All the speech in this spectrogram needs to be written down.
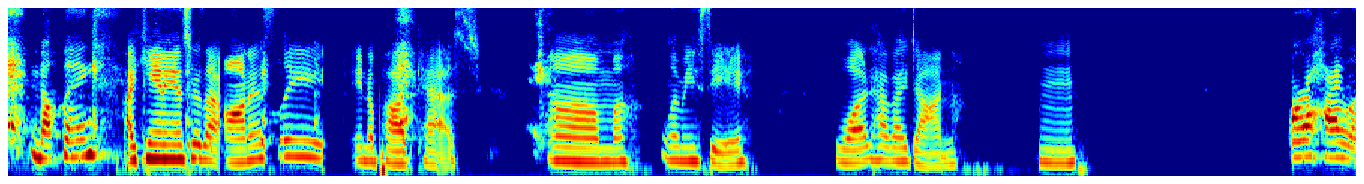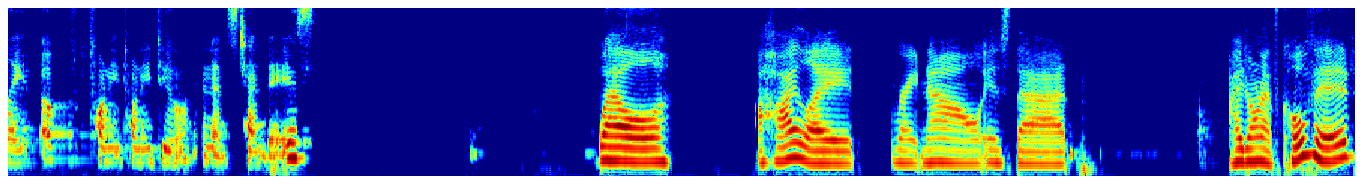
Nothing. I can't answer that honestly in a podcast. Um, let me see. What have I done? Hmm. Or a highlight of 2022 and it's 10 days. Well, a highlight right now is that I don't have COVID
